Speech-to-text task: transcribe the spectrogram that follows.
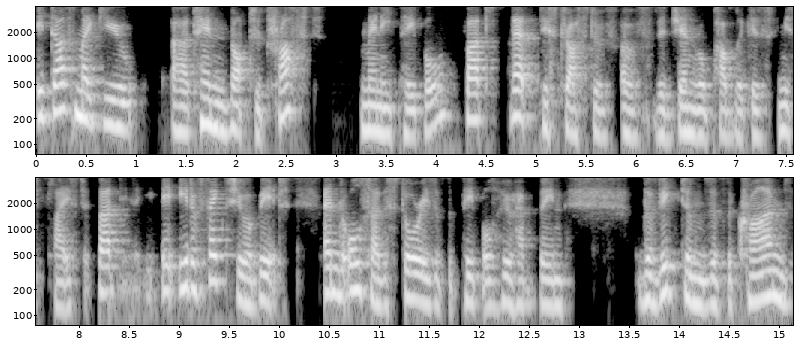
it does make you uh, tend not to trust many people, but that distrust of, of the general public is misplaced. But it, it affects you a bit. And also the stories of the people who have been the victims of the crimes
